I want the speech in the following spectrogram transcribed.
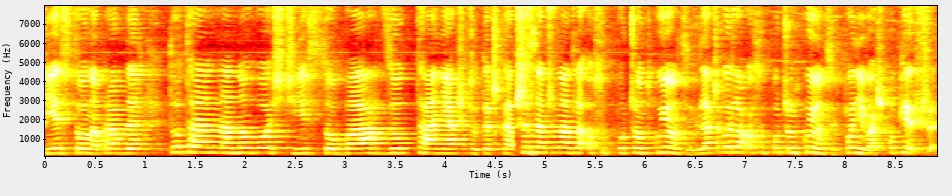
Jest to naprawdę totalna nowość, jest to bardzo tania szczoteczka przeznaczona dla osób początkujących. Dlaczego dla osób początkujących? Ponieważ po pierwsze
